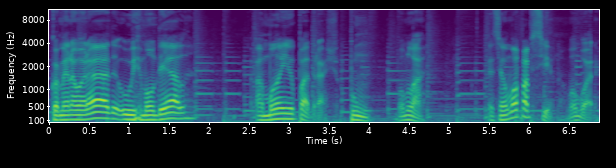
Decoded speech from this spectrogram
Com a minha namorada, o irmão dela, a mãe e o padrasto. Pum. Vamos lá. Essa é uma pra piscina. Vambora.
